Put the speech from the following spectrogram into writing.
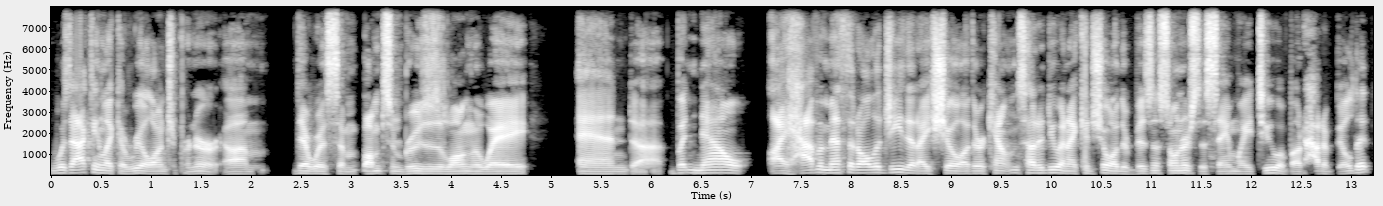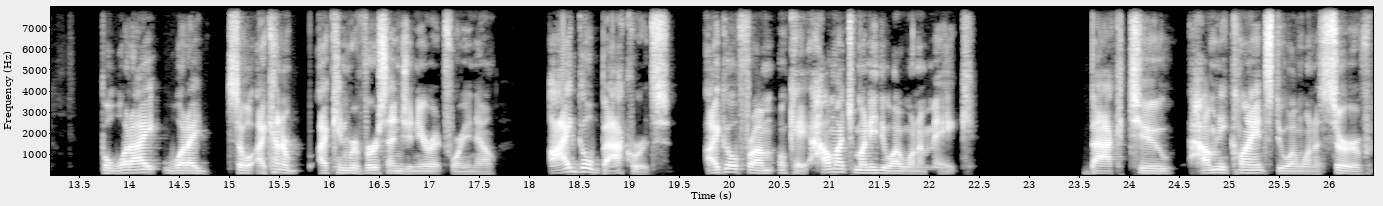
was acting like a real entrepreneur. Um, there was some bumps and bruises along the way. And, uh, but now I have a methodology that I show other accountants how to do, and I can show other business owners the same way too about how to build it. But what I, what I, so I kind of, I can reverse engineer it for you now. I go backwards. I go from, okay, how much money do I want to make? Back to how many clients do I want to serve?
